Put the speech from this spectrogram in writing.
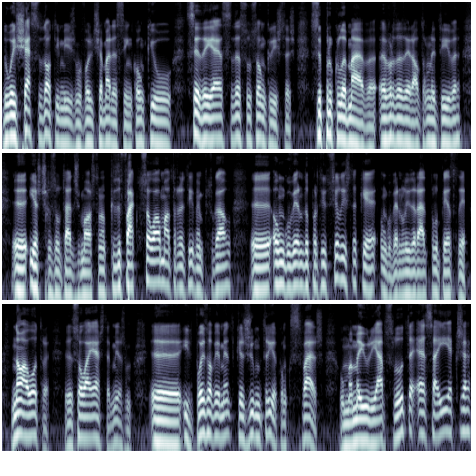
do excesso de otimismo, vou-lhe chamar assim, com que o CDS da Assunção Cristas se proclamava a verdadeira alternativa, eh, estes resultados mostram que, de facto, só há uma alternativa em Portugal eh, a um governo do Partido Socialista, que é um governo liderado pelo PSD. Não há outra, eh, só há esta mesmo. E depois, obviamente, que a geometria com que se faz uma maioria absoluta, essa aí é que já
